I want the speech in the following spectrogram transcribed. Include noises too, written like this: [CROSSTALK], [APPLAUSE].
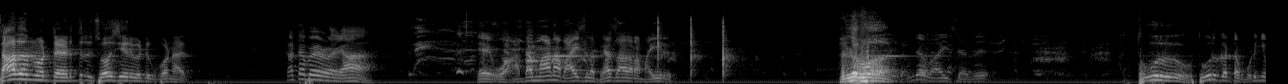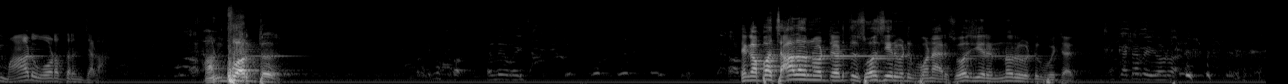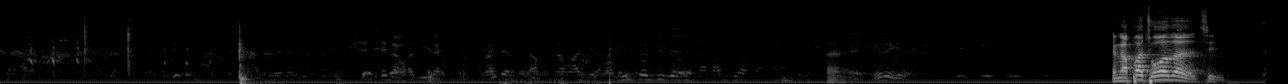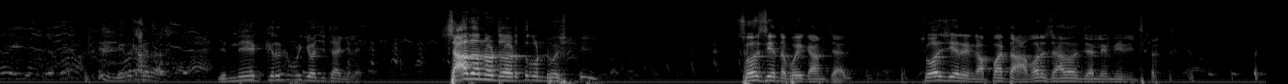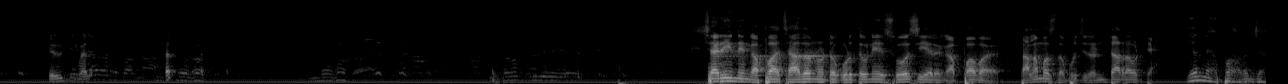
சாதம் நோட்டை எடுத்துட்டு சோசியர் வீட்டுக்கு போனார். கட்டப்பையோடயா ஏய் ஓ அடமான வாய்ஸ்ல பேசாதடா மயிறு. இல்லப்பா எந்த வாய்ஸ் அது? தூரு தூரு கட்ட பிடிங்கி மாடு ஓட தெரிஞ்சடா. அன்பார்த்து எங்க அப்பா சாதக நோட்டை எடுத்து சோசியர் வீட்டுக்கு போனார். சோசியர் இன்னொரு வீட்டுக்கு போயிட்டார். எங்க அப்பா சோத சி. என்னையே கிறுக்கு பிடிக்க வச்சுட்டாங்களே. சாதா நோட்டை எடுத்து கொண்டு போய் சோசியர்கிட்ட போய் காமிச்சார். சோசியர் எங்க அப்பாட்ட அவர் சாதம் ஜல்லி நீட்டிட்டார். எதுக்கு மேல? சரின்னு எங்க அப்பா சாதா நோட்டை கொடுத்தவனே சோசியர் எங்க அப்பாவை தலைமசத்தை பிடிச்சி ரெண்டு அற விட்டேன் என்ன அப்பா அரைஞ்சா?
